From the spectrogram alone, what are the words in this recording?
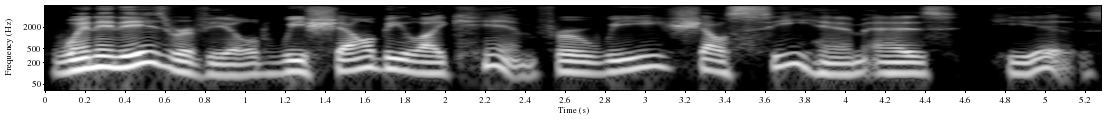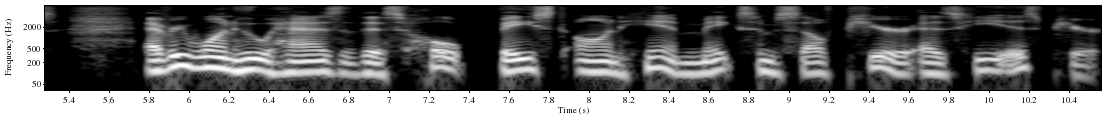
when it is revealed, we shall be like him, for we shall see him as he is. Everyone who has this hope based on him makes himself pure as he is pure.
